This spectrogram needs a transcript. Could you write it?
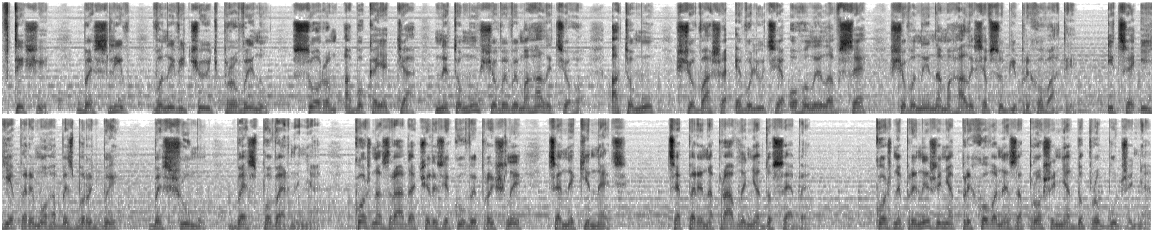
в тиші, без слів, вони відчують провину, сором або каяття не тому, що ви вимагали цього, а тому, що ваша еволюція оголила все, що вони намагалися в собі приховати. І це і є перемога без боротьби, без шуму, без повернення. Кожна зрада, через яку ви пройшли, це не кінець, це перенаправлення до себе. Кожне приниження приховане запрошення до пробудження,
